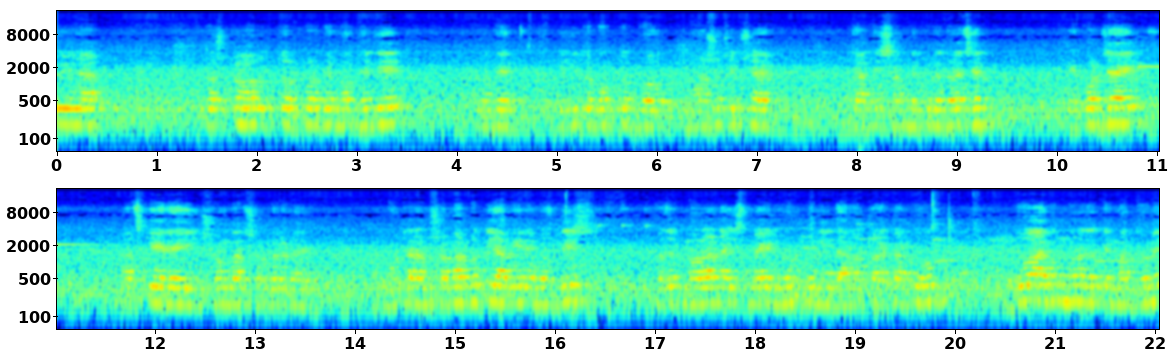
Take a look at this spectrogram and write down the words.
আলহামদুলিল্লাহ প্রশ্ন পর্বের মধ্যে দিয়ে আমাদের লিখিত বক্তব্য মহাসচিব সাহেব জাতির সামনে তুলে ধরেছেন, এ পর্যায়ে আজকের এই সংবাদ সম্মেলনের মোহতারাম সভাপতি আমির এ মজলিস হজরত মৌলানা ইসমাইল নুরপুরি দামাত বারাকাত দোয়া এবং মোনাজাতের মাধ্যমে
